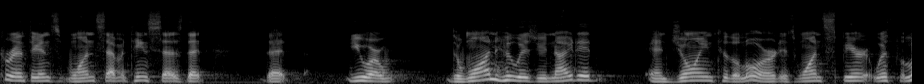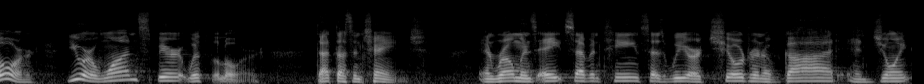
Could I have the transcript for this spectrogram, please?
Corinthians 1:17 says that that you are the one who is united and joined to the Lord is one spirit with the Lord. You are one spirit with the Lord. That doesn't change. And Romans 8 17 says, We are children of God and joint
